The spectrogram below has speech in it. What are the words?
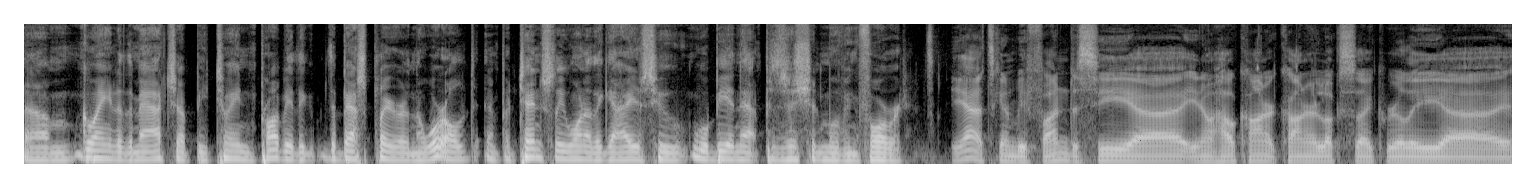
um, going into the matchup between probably the, the best player in the world and potentially one of the guys who will be in that position moving forward? Yeah, it's going to be fun to see. Uh, you know how Connor Connor looks like really uh,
